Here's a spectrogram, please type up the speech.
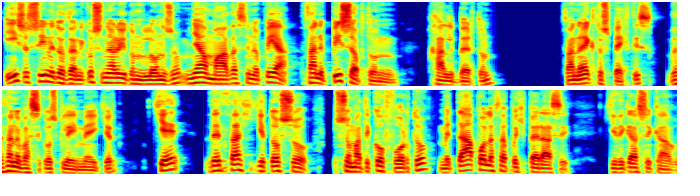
ίσως είναι το ιδανικό σενάριο για τον Λόνζο, μια ομάδα στην οποία θα είναι πίσω από τον Χάλι Μπέρτον, θα είναι έκτος παίχτης, δεν θα είναι βασικός playmaker και δεν θα έχει και τόσο σωματικό φόρτο μετά από όλα αυτά που έχει περάσει και ειδικά στο Σικάγο.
